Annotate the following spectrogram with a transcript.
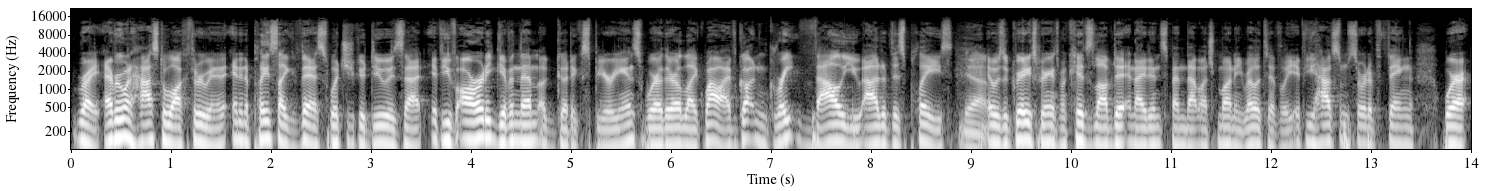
Right. Everyone has to walk through. And, in a place like this, what you could do is that if you've already given them a good experience where they're like, wow, I've gotten great value out of this place. Yeah. It was a great experience. My kids loved it and I didn't spend that much money relatively. If you have some sort of thing where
